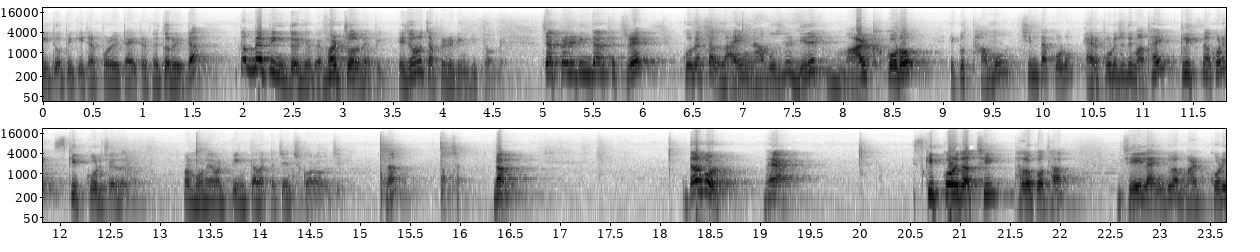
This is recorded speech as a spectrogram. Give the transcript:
এই টপিক এটার পরে এটা, এটার ভেতরে এটা একটা ম্যাপিং তৈরি হবে ভার্চুয়াল ম্যাপিং এই জন্য চ্যাপ্টার রিডিং দিতে হবে। চ্যাপ্টার রিডিং দেওয়ার ক্ষেত্রে কোনো একটা লাইন না বুঝলে ডিরেক্ট মার্ক করো, একটু থামো, চিন্তা করো। এরপরে যদি মাথায় ক্লিক না করে স্কিপ করে চলে যাও। আমার মনে হয় আমার পিঙ্ক কালারটা চেঞ্জ করা উচিত। না? ডান তারপর ভাইয়া স্কিপ করে যাচ্ছি, ভালো কথা। যে লাইনগুলো মার্ক করে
